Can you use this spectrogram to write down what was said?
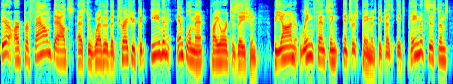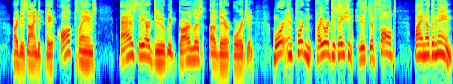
there are profound doubts as to whether the Treasury could even implement prioritization beyond ring fencing interest payments because its payment systems are designed to pay all claims as they are due, regardless of their origin. More important, prioritization is default by another name.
